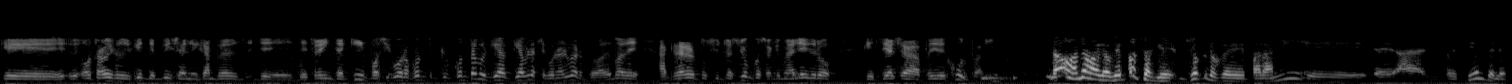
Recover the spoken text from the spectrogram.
que otra vez los dirigentes piensan en el campeón de, de, 30 equipos. Así que bueno, contame que, hablaste con Alberto, además de aclarar tu situación, cosa que me alegro que te haya pedido disculpas. No, no, lo que pasa que yo creo que para mí eh, eh, al presidente le,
